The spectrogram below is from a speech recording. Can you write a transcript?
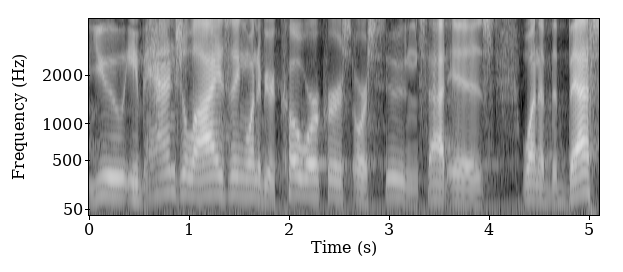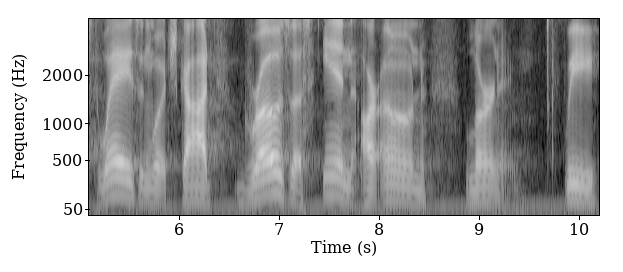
you evangelizing one of your coworkers or students. That is one of the best ways in which God grows us in our own learning. We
